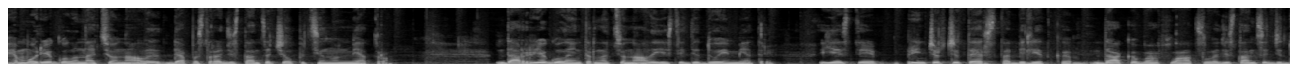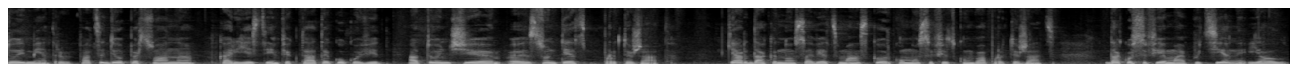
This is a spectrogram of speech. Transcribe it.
avem o regulă națională de a păstra distanța cel puțin un metru. Dar regula internațională este de 2 metri este prin cercetări stabilit că dacă vă aflați la distanță de 2 metri față de o persoană care este infectată cu COVID, atunci sunteți protejat. Chiar dacă nu o să aveți mască, oricum o să fiți cumva protejați. Dacă o să fie mai puțin, el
